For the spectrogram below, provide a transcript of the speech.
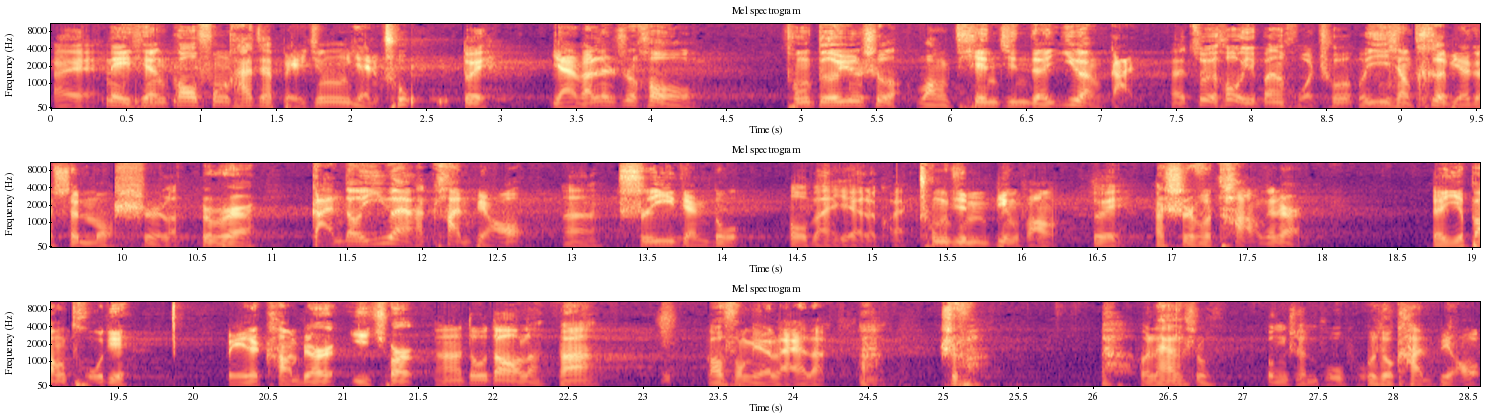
哎，那天高峰还在北京演出，对，演完了之后，从德云社往天津的医院赶，哎，最后一班火车我印象特别的深嘛，是了，是不是？赶到医院还看表，嗯，十一点多，后半夜了，快。冲进病房，对。他师傅躺在那儿，这一帮徒弟围着炕边一圈儿。啊，都到了，啊，高峰也来了。嗯。啊，师傅，啊，我来了，师傅，风尘仆仆。回头看表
